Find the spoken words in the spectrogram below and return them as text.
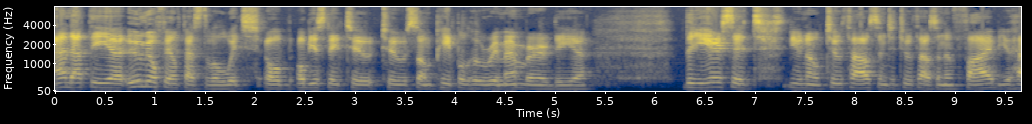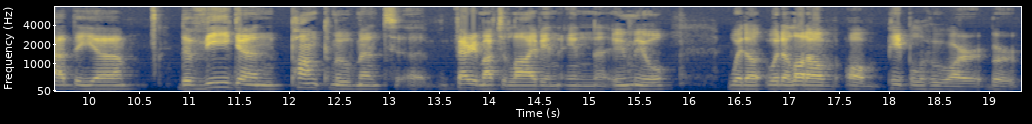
And at the uh, Umeå Film Festival, which obviously to to some people who remember the. Uh, the years it you know 2000 to 2005 you had the uh, the vegan punk movement uh, very much alive in in uh, Umeå. with a with a lot of, of people who are were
